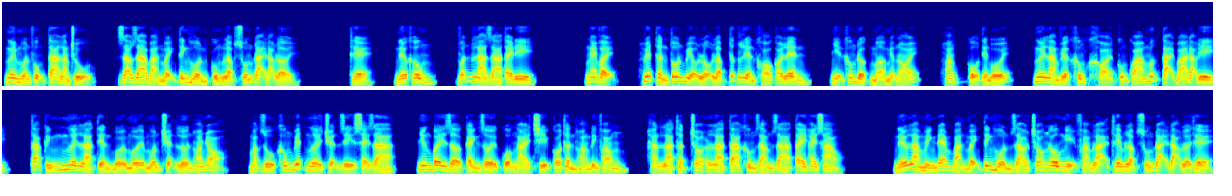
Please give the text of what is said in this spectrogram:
ngươi muốn phụng ta làm chủ, giao ra bản mệnh tinh hồn cùng lập xuống đại đạo lời. Thế nếu không, vẫn là ra tay đi. Ngay vậy, huyết thần tôn biểu lộ lập tức liền khó coi lên, nhịn không được mở miệng nói, hoang cổ tiền bối, ngươi làm việc không khỏi cũng quá mức tại bá đạo đi, ta kính ngươi là tiền bối mới muốn chuyện lớn hóa nhỏ, mặc dù không biết ngươi chuyện gì xảy ra nhưng bây giờ cảnh giới của ngài chỉ có thần hoàng đình phong, hẳn là thật cho là ta không dám ra tay hay sao? Nếu là mình đem bản mệnh tinh hồn giao cho ngâu nghị phạm lại thêm lập xuống đại đạo lời thề,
